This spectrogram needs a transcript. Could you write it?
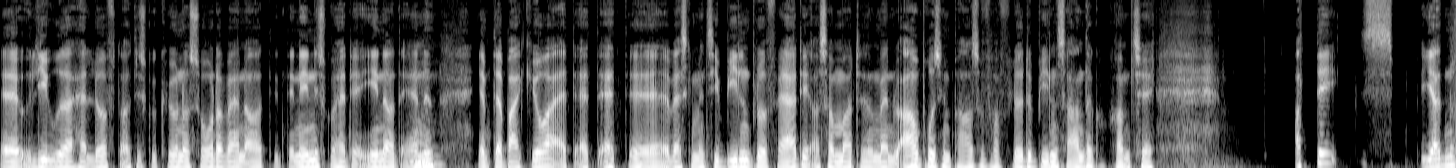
øh, lige ud og have luft, og de skulle købe noget sodavand, og den ene skulle have det ene og det andet. Mm. Jamen, der bare gjorde, at, at, at øh, hvad skal man sige, bilen blev færdig, og så måtte man afbryde sin pause for at flytte bilen, så andre kunne komme til. Og det jeg, nu,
